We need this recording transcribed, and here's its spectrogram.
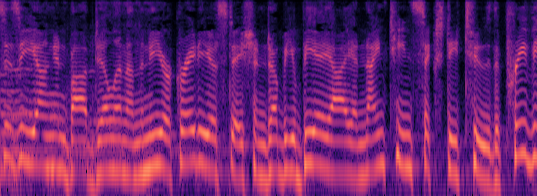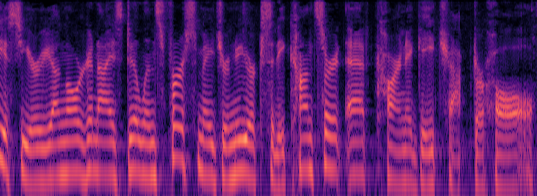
was Izzy Young and Bob Dylan on the New York radio station WBAI in 1962. The previous year, Young organized Dylan's first major New York City concert at Carnegie Chapter Hall.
